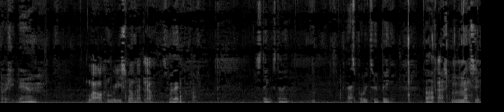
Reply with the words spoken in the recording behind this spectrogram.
Push it down. Wow, I can really smell that now. Smell it? Stinks, doesn't it? That's probably too big, but That's massive.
